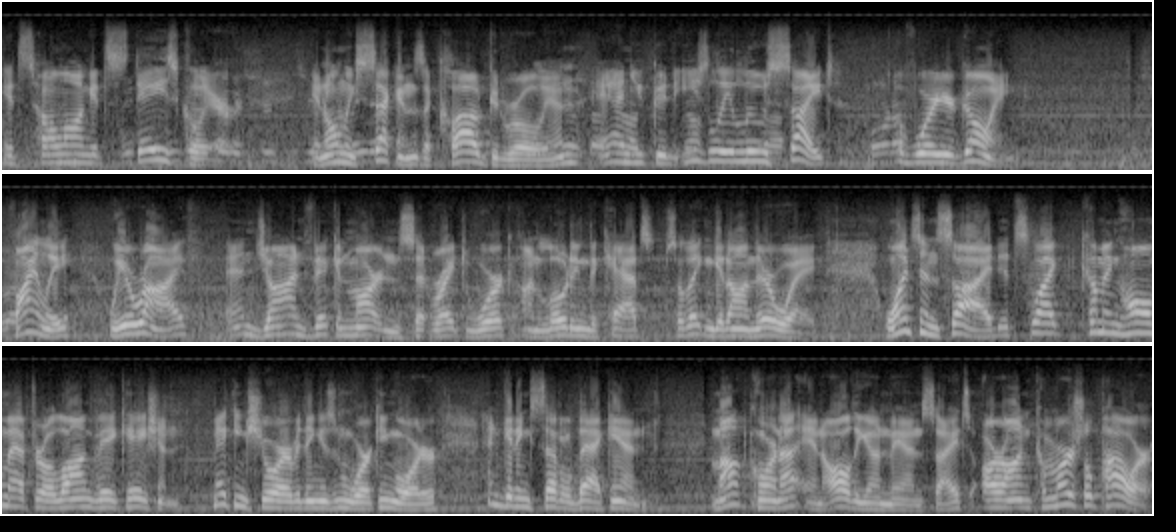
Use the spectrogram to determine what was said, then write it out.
it's how long it stays clear. In only seconds, a cloud could roll in, and you could easily lose sight of where you're going. Finally, we arrive, and John, Vic, and Martin set right to work unloading the cats so they can get on their way. Once inside, it's like coming home after a long vacation, making sure everything is in working order and getting settled back in. Mount Corna and all the unmanned sites are on commercial power,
